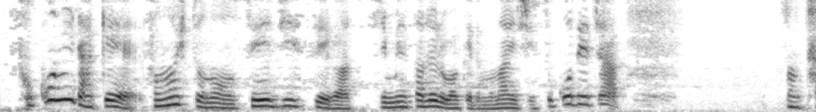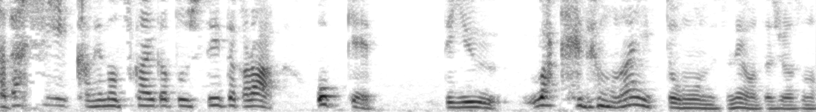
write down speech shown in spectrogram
そこにだけその人の政治姿勢が示されるわけでもないし、そこでじゃあ、その正しい金の使い方をしていたから、OK っていうわけでもないと思うんですね、私はその。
